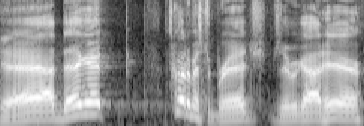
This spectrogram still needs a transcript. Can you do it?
Yeah, I dig it. Let's go to Mr. Bridge, see what we got here.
